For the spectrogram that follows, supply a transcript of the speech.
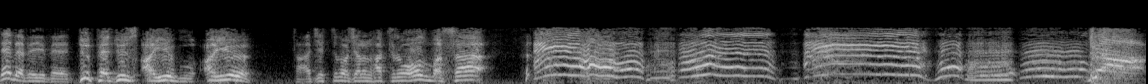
Ne bebeği be düpedüz ayı bu ayı. Taceddin hocanın hatırı olmasa... Ya!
